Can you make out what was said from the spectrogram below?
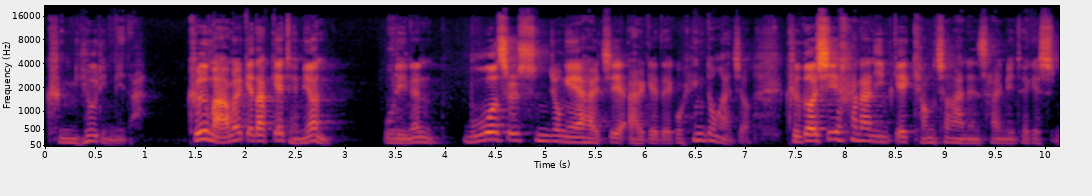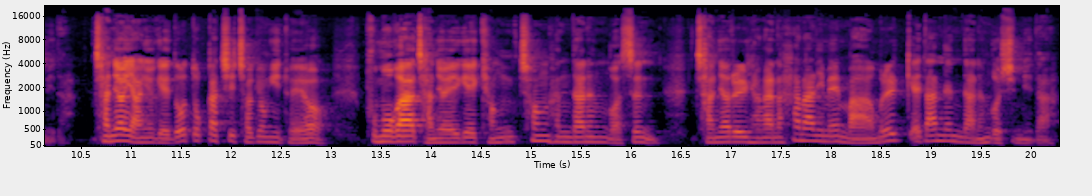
긍휼입니다. 그 마음을 깨닫게 되면 우리는 무엇을 순종해야 할지 알게 되고 행동하죠. 그것이 하나님께 경청하는 삶이 되겠습니다. 자녀 양육에도 똑같이 적용이 되어 부모가 자녀에게 경청한다는 것은 자녀를 향한 하나님의 마음을 깨닫는다는 것입니다.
